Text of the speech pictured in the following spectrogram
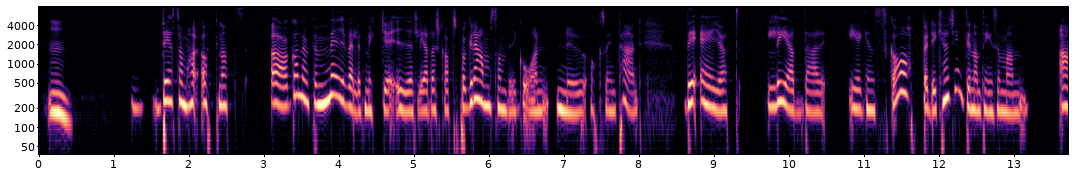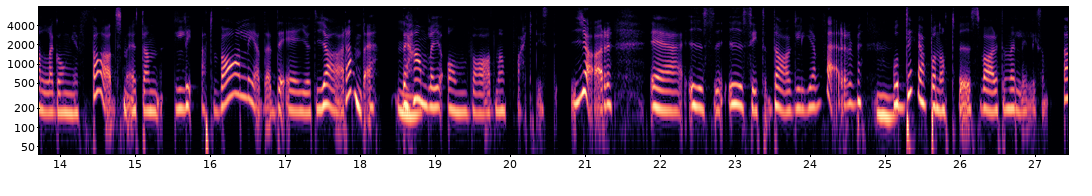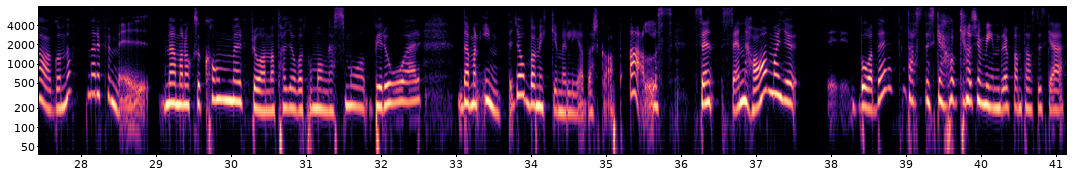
Det som har öppnat ögonen för mig väldigt mycket i ett ledarskapsprogram som vi går nu också internt, det är ju att ledaregenskaper, det kanske inte är någonting som man alla gånger föds med, utan att vara ledare, det är ju ett görande. Det handlar ju om vad man faktiskt gör eh, i, i sitt dagliga värv. Och det har på något vis varit en väldigt liksom, ögonöppnare för mig, när man också kommer från att ha jobbat på många små byråer, där man inte jobbar mycket med ledarskap alls. Sen, sen har man ju eh, både fantastiska och kanske mindre fantastiska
